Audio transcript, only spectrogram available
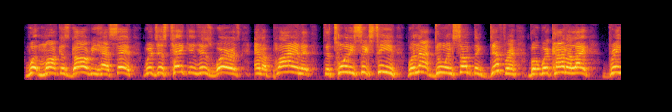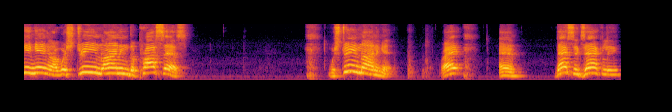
what Marcus Garvey has said. We're just taking his words and applying it to 2016. We're not doing something different, but we're kind of like bringing in or we're streamlining the process. We're streamlining it, right? And that's exactly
